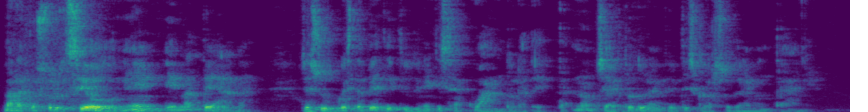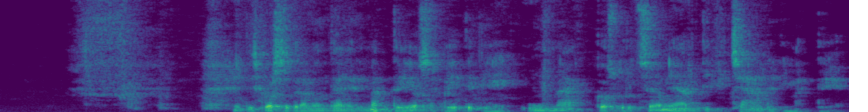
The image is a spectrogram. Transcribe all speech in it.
Ma la costruzione è matteana. Gesù questa beatitudine chissà quando l'ha detta, non certo durante il discorso della montagna il discorso della montagna di Matteo sapete che è una costruzione artificiale di Matteo,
